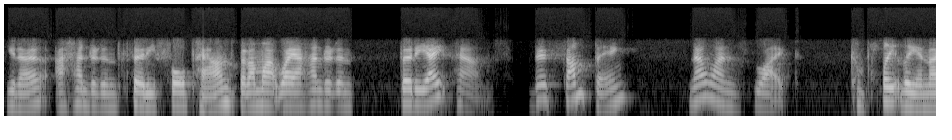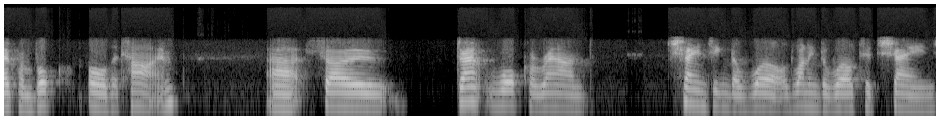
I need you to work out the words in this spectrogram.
you know, 134 pounds, but I might weigh 138 pounds. There's something. No one's like completely an open book all the time. Uh, so don't walk around changing the world, wanting the world to change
